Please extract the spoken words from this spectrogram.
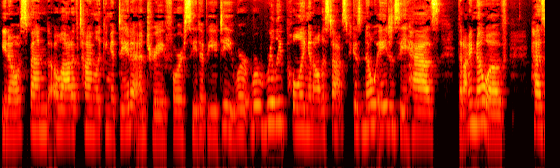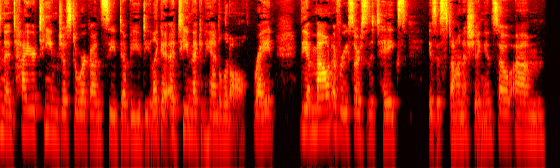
you know spend a lot of time looking at data entry for cwd we're, we're really pulling in all the stops because no agency has that i know of has an entire team just to work on cwd like a, a team that can handle it all right? The amount of resources it takes is astonishing. And so um,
